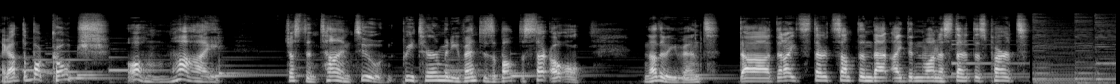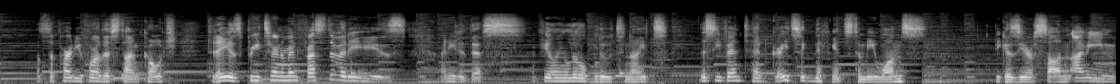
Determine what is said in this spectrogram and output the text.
I got the book, coach. Oh my! Just in time, too. The pre-tournament event is about to start. Uh oh Another event. Uh, did I start something that I didn't want to start this part? What's the party for this time, coach? Today is pre-tournament festivities! I needed this. I'm feeling a little blue tonight. This event had great significance to me once. Because your son, I mean,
